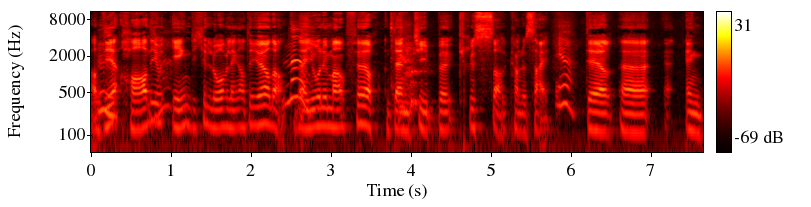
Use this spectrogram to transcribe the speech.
Ja, Det har de jo egentlig ikke lov lenger til å gjøre, da. Det gjorde de mer før. Den type kryssal, kan du si. Ja. Der eh, en,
